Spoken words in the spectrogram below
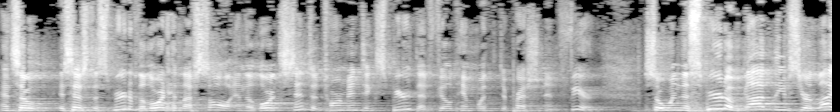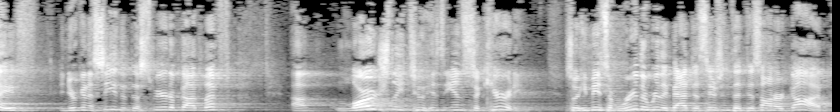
and so it says the Spirit of the Lord had left Saul, and the Lord sent a tormenting spirit that filled him with depression and fear. So when the Spirit of God leaves your life, and you're going to see that the Spirit of God left uh, largely to his insecurity. So he made some really, really bad decisions that dishonored God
